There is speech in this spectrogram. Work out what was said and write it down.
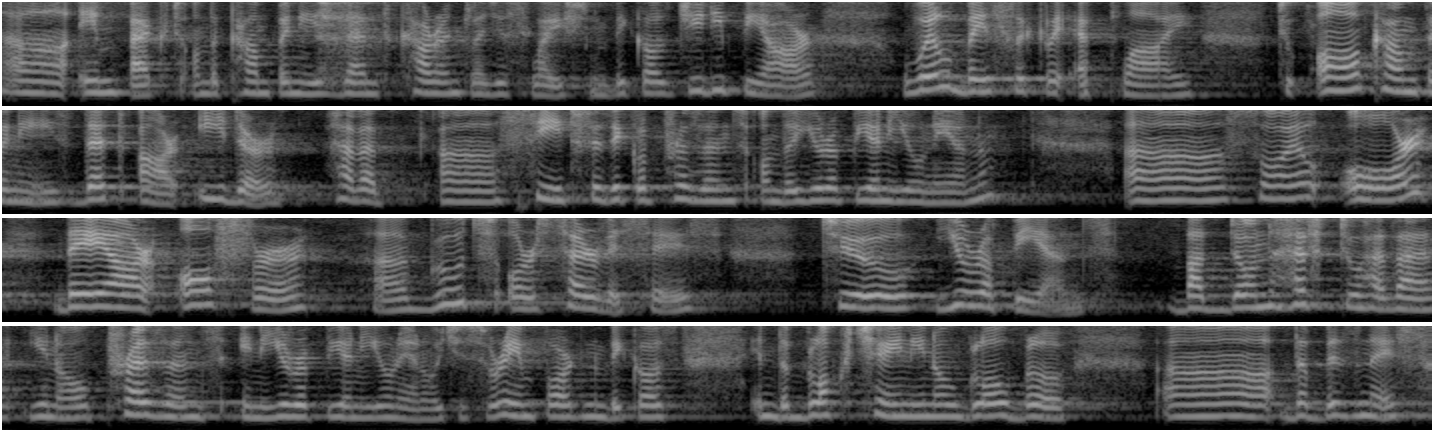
uh, impact on the companies than current legislation because GDPR will basically apply to all companies that are either have a uh, seat physical presence on the European Union uh, soil or they are offer uh, goods or services to Europeans but don't have to have a you know presence in European Union which is very important because in the blockchain you know global the business,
